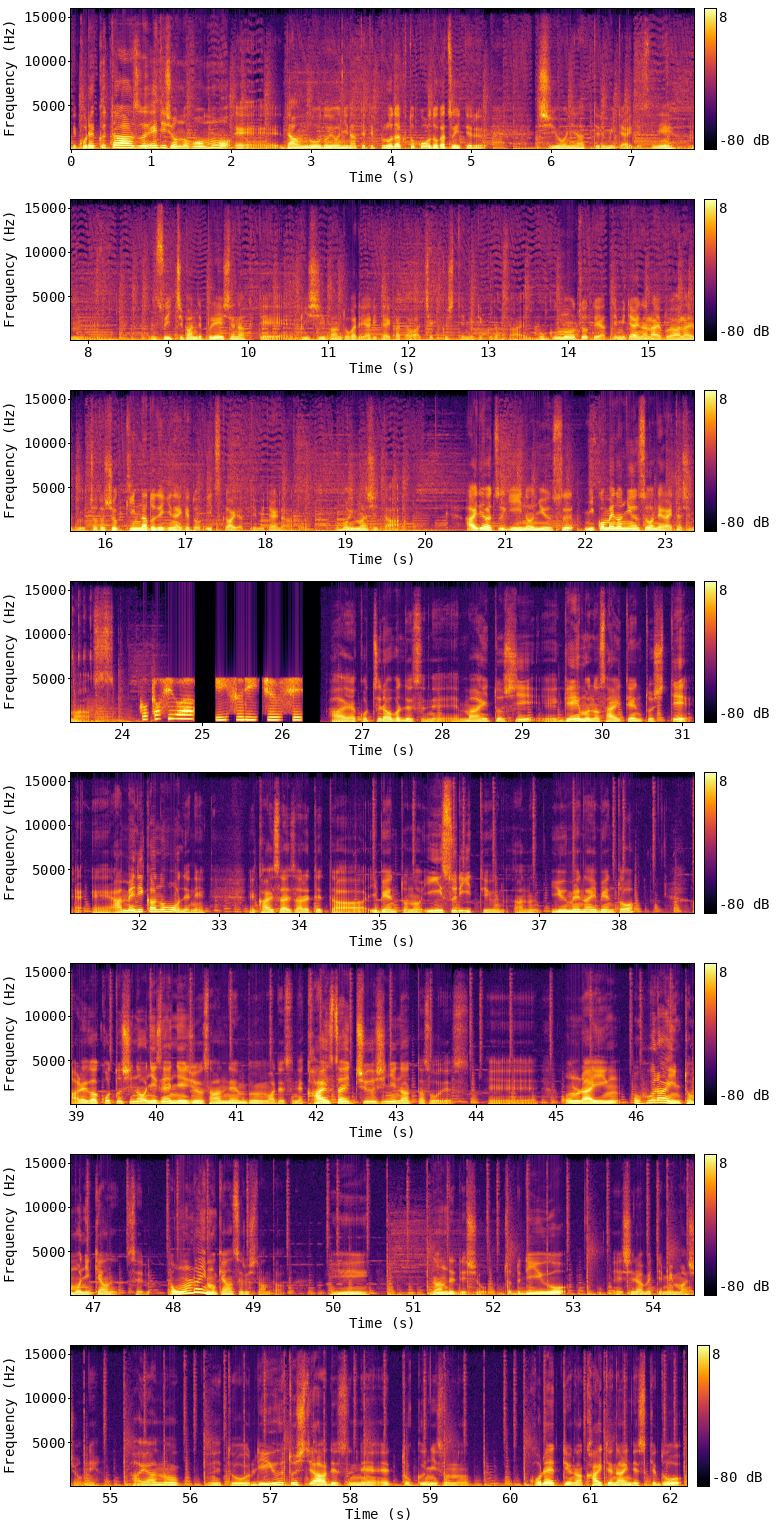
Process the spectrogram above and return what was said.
で、コレクターズエディションの方も、えーダウンロード用になってて、プロダクトコードがついてる仕様になってるみたいですね。うん。スイッチ版でプレイしてなくて PC 版とかでやりたい方はチェックしてみてください。僕もちょっとやってみたいなライブアライブ。ちょっと直近だとできないけどいつかはやってみたいなと思いました。はいでは次のニュース。2個目のニュースをお願いいたします。今年は E3 中止。はい、こちらはですね、毎年えーゲームの祭典として、えーアメリカの方でね、えー開催されてたイベントの E3 っていうあの有名なイベント、あれが今年の2023年分はですね、開催中止になったそうです。えーオンライン、オフラインともにキャンセル。オンラインもキャンセルしたんだ。えー、なんででしょう？ちょっと理由を、えー調べてみましょうね。はい、あの、えっ、と、理由としてはですね、え特にその、これっていうのは書いてないんですけど、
